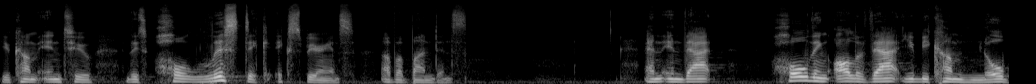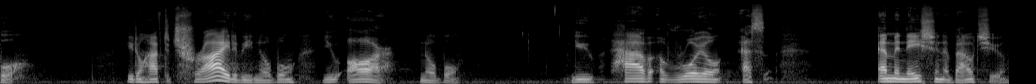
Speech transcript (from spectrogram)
You come into this holistic experience of abundance. And in that, holding all of that, you become noble. You don't have to try to be noble, you are noble. You have a royal es- emanation about you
